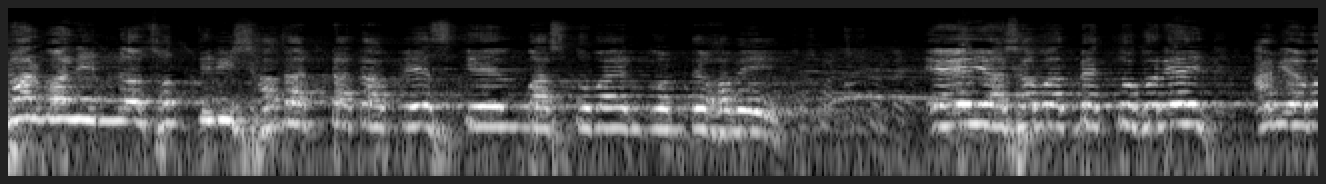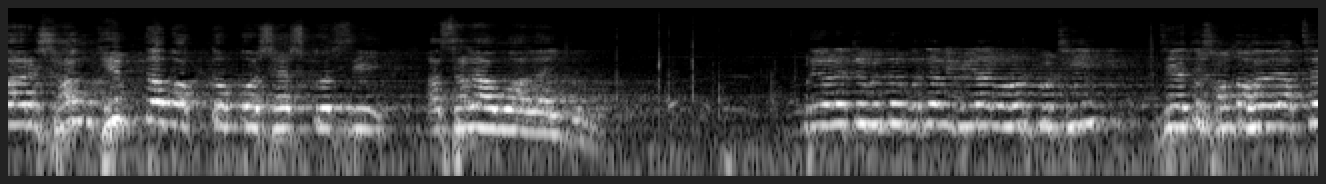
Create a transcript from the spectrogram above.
সর্বনিম্ন ছত্রিশ হাজার টাকা পে স্কেল বাস্তবায়ন করতে হবে। এই আশাবাদ ব্যক্ত করে আমি আবার সংক্ষিপ্ত বক্তব্য শেষ করছি। আসসালামু আলাইকুম। প্রিয় নেতৃবৃন্দের প্রতি আমি বিনয় অনুরোধ করছি। যেহেতু সন্ধ্যা হয়ে যাচ্ছে,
